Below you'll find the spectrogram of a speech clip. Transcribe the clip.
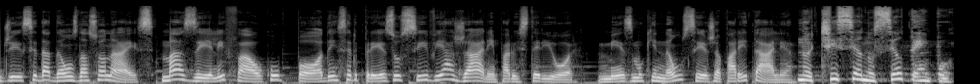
de cidadãos nacionais, mas ele e Falco podem ser presos se viajarem para o exterior, mesmo que não seja para a Itália. Notícia no seu tempo.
